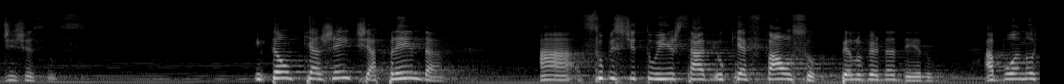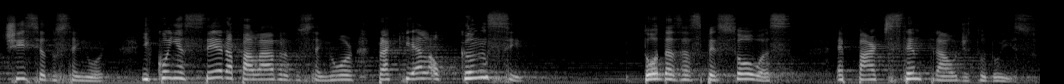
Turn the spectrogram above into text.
de Jesus. Então, que a gente aprenda a substituir, sabe, o que é falso pelo verdadeiro a boa notícia do Senhor e conhecer a palavra do Senhor para que ela alcance todas as pessoas é parte central de tudo isso.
